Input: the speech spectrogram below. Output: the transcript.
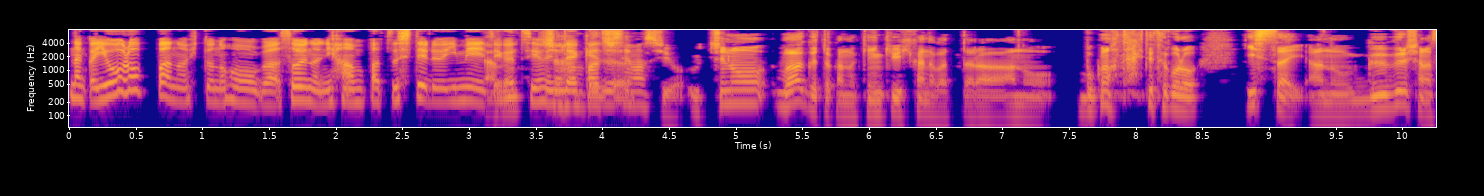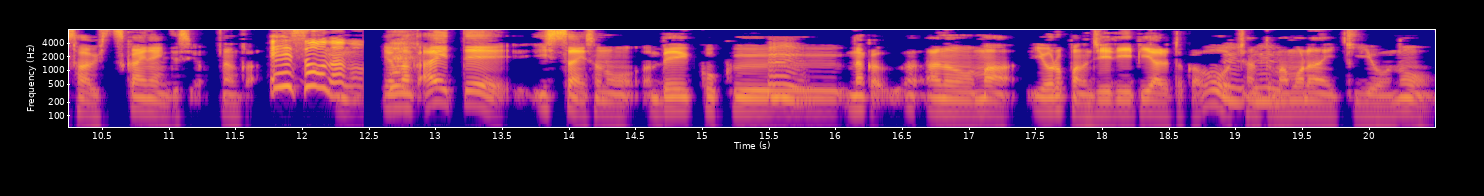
なんかヨーロッパの人の方がそういうのに反発してるイメージが強いんだけど。反発してますよ。うちのワーグとかの研究機関とかだったら、あの、僕の働いてるところ、一切、あの、Google 社のサービス使えないんですよ。なんか。え、そうなの、うんいや、なんか、あえて、一切、その、米国、んなんか、あの、まあ、ヨーロッパの GDPR とかをちゃんと守らない企業の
